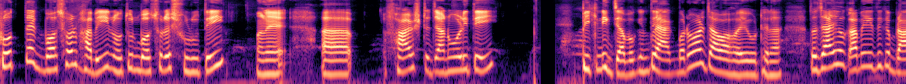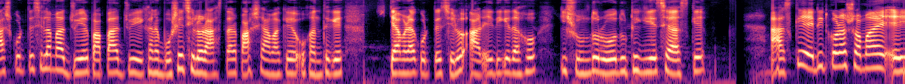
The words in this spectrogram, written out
প্রত্যেক বছর ভাবি নতুন বছরের শুরুতেই মানে ফার্স্ট জানুয়ারিতেই পিকনিক যাব, কিন্তু একবারও আর যাওয়া হয়ে ওঠে না। তো যাই হোক, আমি এদিকে ব্রাশ করতেছিলাম আর জুয়ের পাপা আর জুই এখানে বসেছিল, রাস্তার পাশে আমাকে ওখান থেকে ক্যামেরা করতেছিল। আর এদিকে দেখো, কি সুন্দর রোদ উঠে গিয়েছে আজকে। আজকে এডিট করার সময় এই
